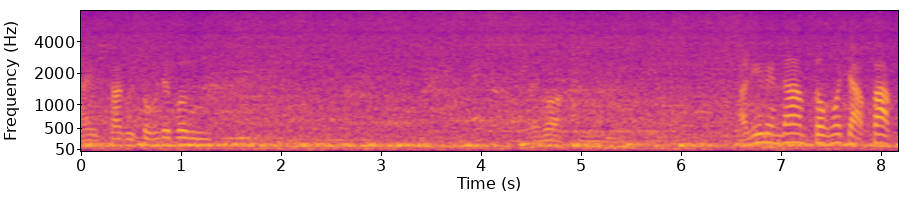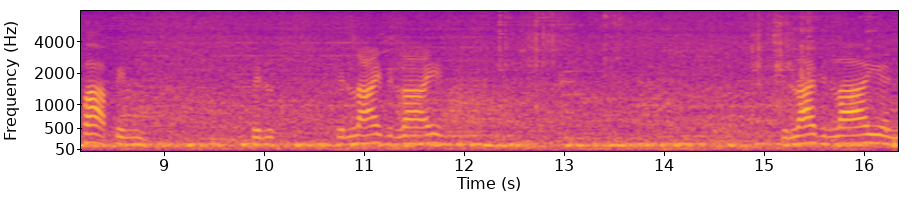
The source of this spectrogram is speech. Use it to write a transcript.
ให้ทานผู้ชมได้เบิ่งไอ้ บ่อันนี้เนี่ยน้ำตกมาจากฟากฟ้าเป็นเป็นเป็นลายเป็นลายเป็นลายเป็นลายอัน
